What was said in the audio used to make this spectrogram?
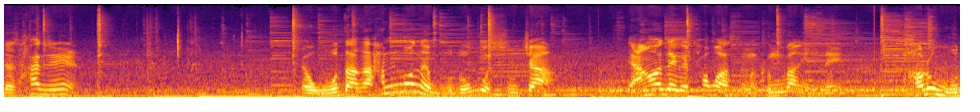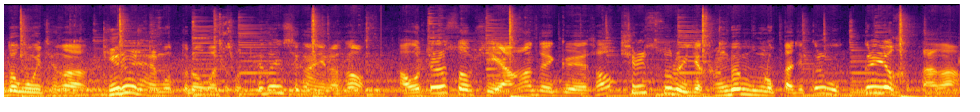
제가 사실 오다가 한 번에 못 오고 진짜 양화대교 타고 왔으면 금방인데 바로 못 오고 제가 길을 잘못 들어가지고 퇴근 시간이라서 아 어쩔 수 없이 양화대교에서 실수로 이제 강변북로까지 끌고 끌려갔다가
